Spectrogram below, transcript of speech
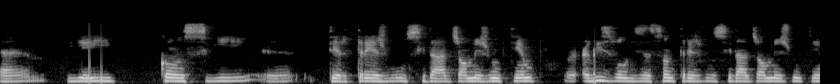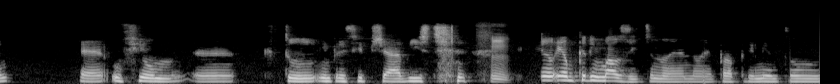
Um, e aí consegui uh, ter três velocidades ao mesmo tempo, a visualização de três velocidades ao mesmo tempo. Uh, o filme uh, que tu em princípio já viste hum. é, é, um bocadinho mauzito, não é? Não é propriamente um,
